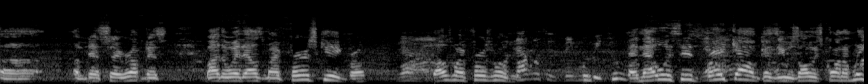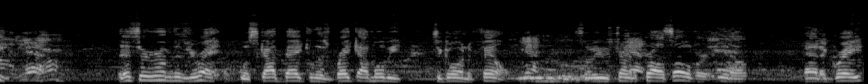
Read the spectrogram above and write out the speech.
uh, of Necessary Roughness. By the way, that was my first gig, bro. Yeah. That was my first movie, That was his big movie too. and that was his breakout because he was always Quantum Leap. Yeah. Necessary Roughness, you're right, was Scott Bakula's breakout movie to go into film. Yeah. So he was trying Yeah. to cross over, you know. Had a great,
